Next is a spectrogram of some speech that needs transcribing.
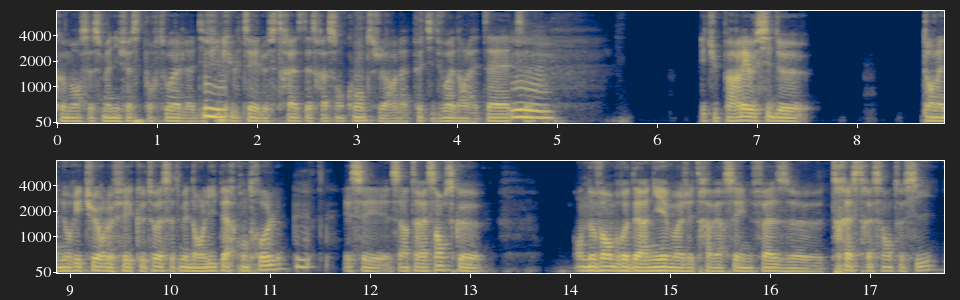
comment ça se manifeste pour toi, la difficulté et le stress d'être à son compte, genre la petite voix dans la tête. Et tu parlais aussi de dans la nourriture, le fait que toi, ça te met dans l'hyper contrôle. Mm. Et c'est c'est intéressant parce que en novembre dernier, moi, j'ai traversé une phase euh, très stressante aussi,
